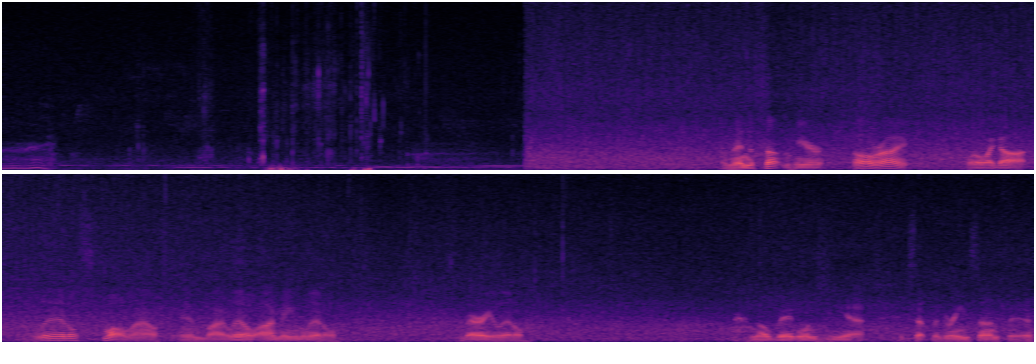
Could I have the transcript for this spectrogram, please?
All right. I'm into something here. All right, what do I got? Little smallmouth, and by little I mean little. Very little. No big ones yet, except the green sunfish.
